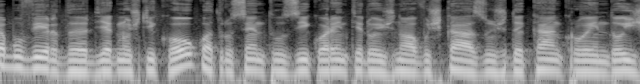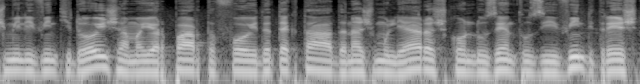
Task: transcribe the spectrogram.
Cabo Verde diagnosticou 442 novos casos de cancro em 2022. A maior parte foi detectada nas mulheres, com 223,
